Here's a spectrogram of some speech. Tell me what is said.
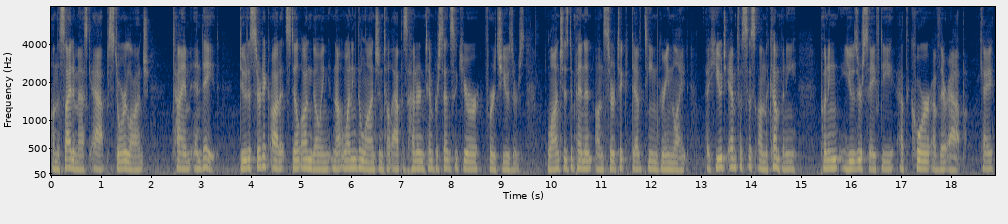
on the Saitamask app store launch time and date. Due to CertiK audit still ongoing, not wanting to launch until app is 110% secure for its users. Launch is dependent on CertiK dev team green light. A huge emphasis on the company putting user safety at the core of their app. Okay.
